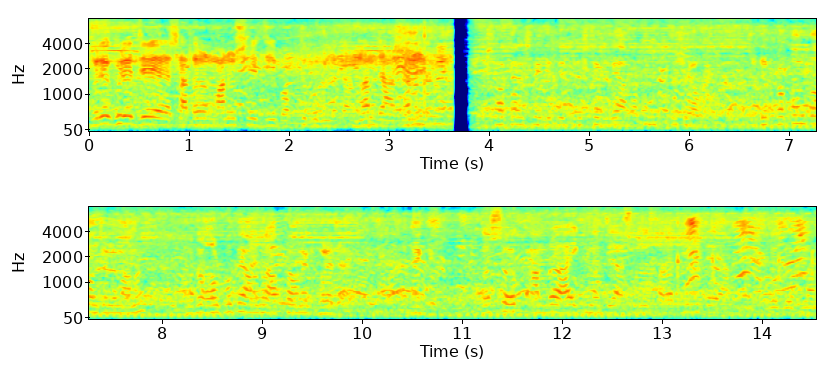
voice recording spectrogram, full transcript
ঘুরে ঘুরে যে সাধারণ মানুষের যে বক্তব্যগুলো জানলাম যে আসলে সরকারের সেই দিকে দৃষ্টি দিলে আমরা খুব খুশি হব। যদি প্রত্যন্ত অঞ্চলের মানুষ আমাদের অল্পতে আমাদের আত্মা অনেক ভরে যায়। থ্যাংক ইউ দর্শক আমরা এখানে যে আসলে সারাদিনতে আমরা ঘুরে দেখলাম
